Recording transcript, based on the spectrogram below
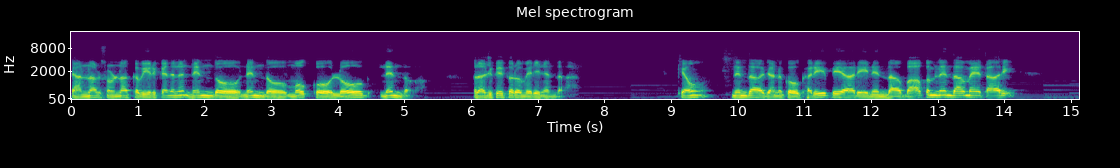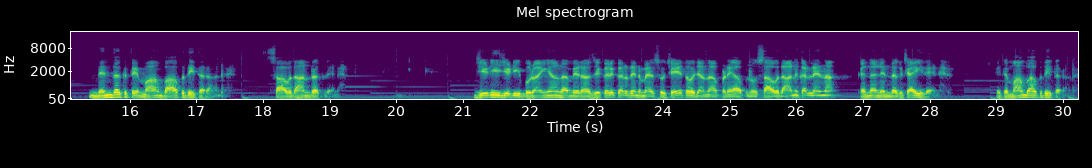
ਧਿਆਨ ਨਾਲ ਸੁਣਨਾ, ਕਬੀਰ ਕਹਿੰਦੇ ਨੇ, ਨਿੰਦੋ ਨਿੰਦੋ, ਮੋਕੋ, ਲੋਗ, ਨਿੰਦੋ। ਰੱਜ ਕੇ ਕਰੋ ਮੇਰੀ ਨਿੰਦਾ। ਕਿਉਂ? ਨਿੰਦਾ ਜਨ ਕੋ ਖਰੀ ਪਿਆਰੀ, ਨਿੰਦਾ ਬਾਪ ਨਿੰਦਾ ਮੈਂ ਤਾਰੀ। ਨਿੰਦਕ ਤੇ ਮਾਂ ਬਾਪ ਦੀ ਤਰ੍ਹਾਂ ਨੇ, ਸਾਵਧਾਨ ਰੱਖ ਲੈਣਾ ਜਿਹੜੀ ਜਿਹੜੀ ਬੁਰਾਈਆਂ ਦਾ ਮੇਰਾ ਜ਼ਿਕਰ ਕਰਦੇ ਨੇ, ਮੈਂ ਸੁਚੇਤ ਹੋ ਜਾਂਦਾ, ਆਪਣੇ ਆਪ ਨੂੰ ਸਾਵਧਾਨ ਕਰ ਲੈਣਾ ਕਹਿੰਦਾ ਨਿੰਦਕ ਚਾਹੀਦੇ ਨੇ। ਇਹ ਤੇ ਮਾਂ ਬਾਪ ਦੀ ਤਰ੍ਹਾਂ ਨੇ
